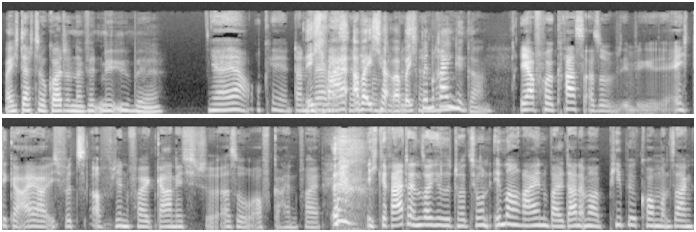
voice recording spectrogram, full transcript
weil ich dachte, oh Gott, und dann wird mir übel. Ja, ja, okay. Dann Ich war, ja aber ich, aber ich bin ne? reingegangen. Ja, voll krass. Also echt dicke Eier. Ich würde es auf jeden Fall gar nicht, also auf keinen Fall. Ich gerate in solche Situationen immer rein, weil dann immer People kommen und sagen,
